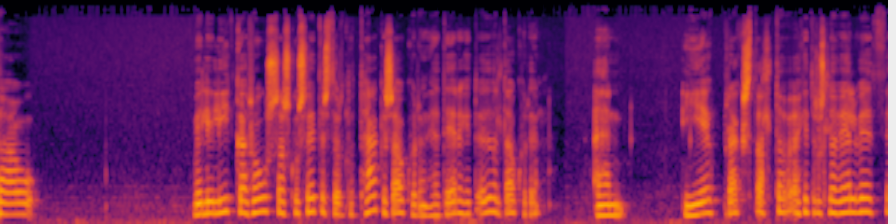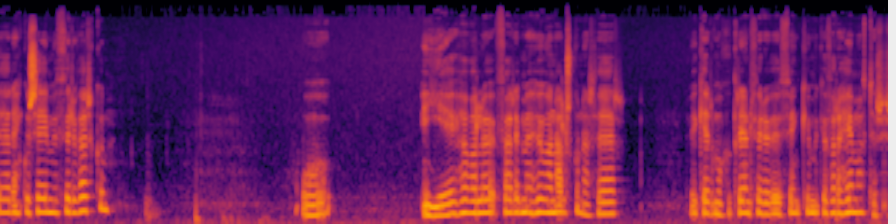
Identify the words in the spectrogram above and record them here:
þá vil ég líka hrósa sko sveitarstjórn að taka þessu ákvörðun. Þetta er ekkert auðveld ákvörðun. En ég bregst alltaf ekkert rosalega vel við þegar einhver segir mér fyrir verkum. Og ég hef alveg farið með hugan alls konar þegar við gerum okkur grein fyrir við fengjum ekki að fara heim áttur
